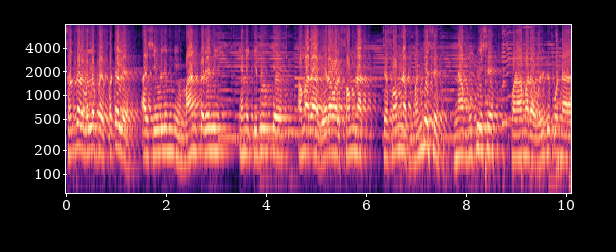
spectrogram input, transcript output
સરદાર વલ્લભભાઈ પટેલે આ શિવલિંગની માંગ કરેલી. એને કીધું કે અમારા વેરાવળ સોમનાથ, જે સોમનાથ મંદિર છે નામ મૂક્યું છે. પણ અમારા વલભીપુરના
